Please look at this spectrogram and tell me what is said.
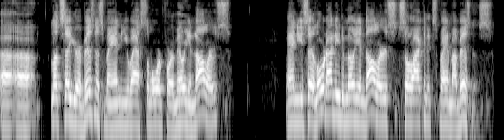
uh, uh, let's say you're a businessman and you ask the Lord for a million dollars, and you say, Lord, I need a million dollars so I can expand my business.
